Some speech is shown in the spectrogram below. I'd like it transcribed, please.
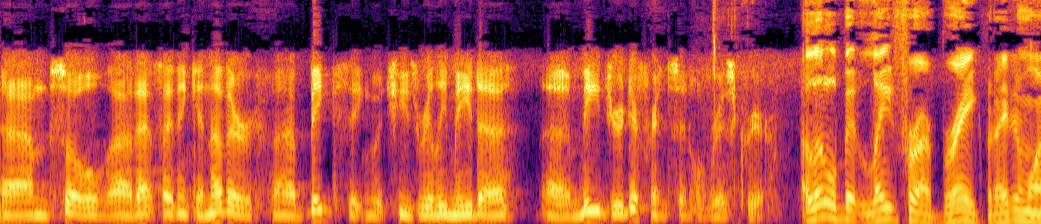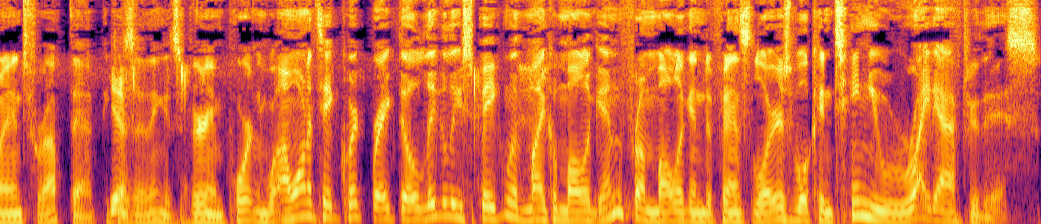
um, so uh, that's, I think, another uh, big thing which he's really made a, a, major difference in over his career. A little bit late for our break, but I didn't want to interrupt that because yes. I think it's very important. I want to take a quick break, though. Legally speaking, with Michael Mulligan from Mulligan Defense Lawyers, we'll continue right after this.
